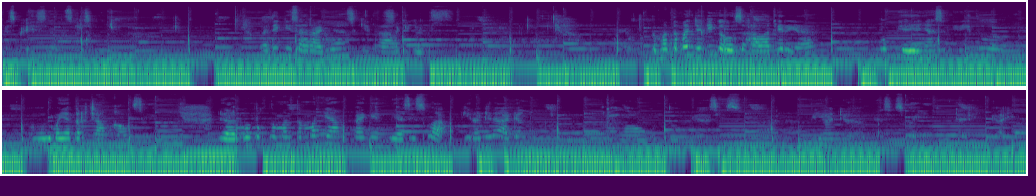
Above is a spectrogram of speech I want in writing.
SPI sebesar 10 juta. Berarti kisarannya sekitar Sekitar teman-teman jadi nggak usah khawatir ya. Untuk biayanya sendiri itu eh, lumayan terjangkau sih. Dan untuk teman-teman yang pengen beasiswa, kira-kira ada nggak? kalau untuk beasiswa nanti ada beasiswa itu dari KIP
